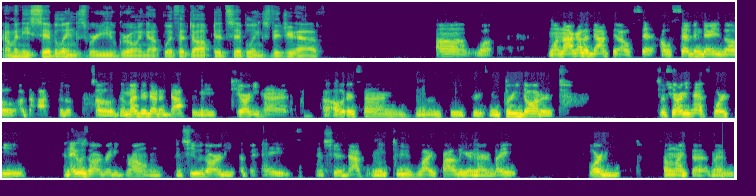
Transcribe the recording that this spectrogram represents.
how many siblings were you growing up with? Adopted siblings did you have? Um, well, when I got adopted, I was set, I was seven days old at the hospital. So the mother that adopted me, she already had an older son, one, two, three, and three daughters. So she already had four kids, and they was already grown, and she was already up in age when she adopted me. She was like probably in her late forties, something like that, maybe.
